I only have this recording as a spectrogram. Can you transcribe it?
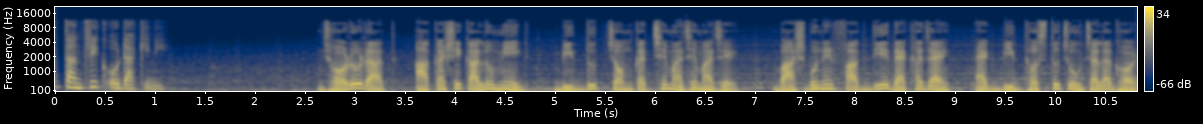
তান্ত্রিক ও ডাকিনী। ঝড়ো রাত, আকাশে কালো মেঘ, বিদ্যুৎ চমকাচ্ছে মাঝে মাঝে। বাঁশবনের ফাঁক দিয়ে দেখা যায় এক বিধ্বস্ত চৌচালা ঘর।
